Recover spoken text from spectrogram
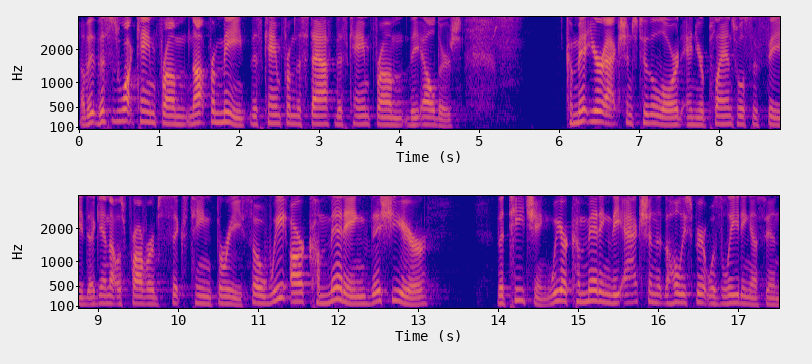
Now, this is what came from, not from me, this came from the staff, this came from the elders. Commit your actions to the Lord and your plans will succeed. Again, that was Proverbs 16:3. So we are committing this year the teaching. We are committing the action that the Holy Spirit was leading us in.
